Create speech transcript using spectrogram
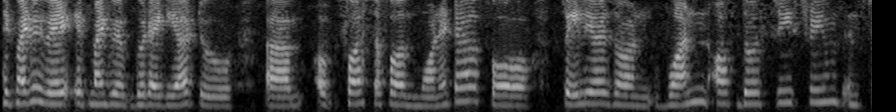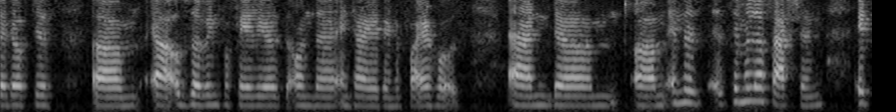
it might be very. It might be a good idea to um, first of all monitor for failures on one of those three streams instead of just um, uh, observing for failures on the entire kind of fire hose. And um, um, in this similar fashion, it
